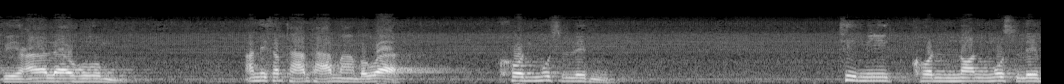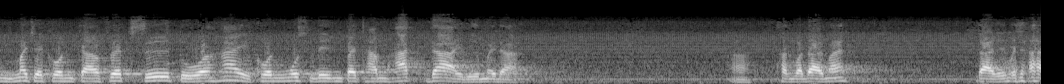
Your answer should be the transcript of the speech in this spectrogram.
ฟิอาลาหุมอันนี้คำถามถามมาบอกว่า คนมุสลิม ที่มีคนนอนมุสลิม ไม่ใช่คนกาเฟตซื้อตั๋วให้คนมุสลิมไปทำฮัจได้หรือไม่ได้ ท่านว่าได้ไหม ได้หรือไม่ได้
